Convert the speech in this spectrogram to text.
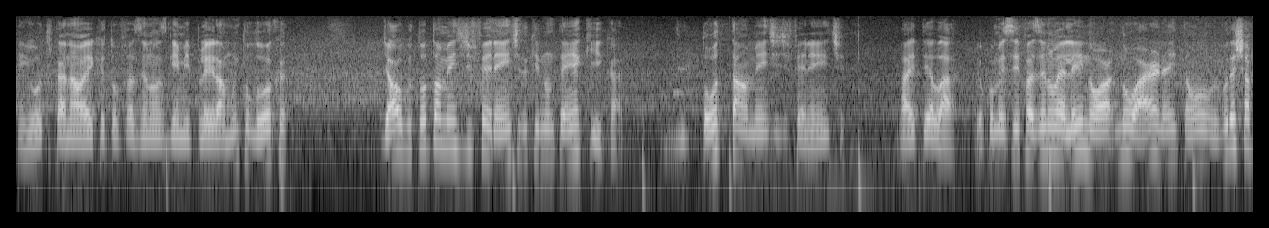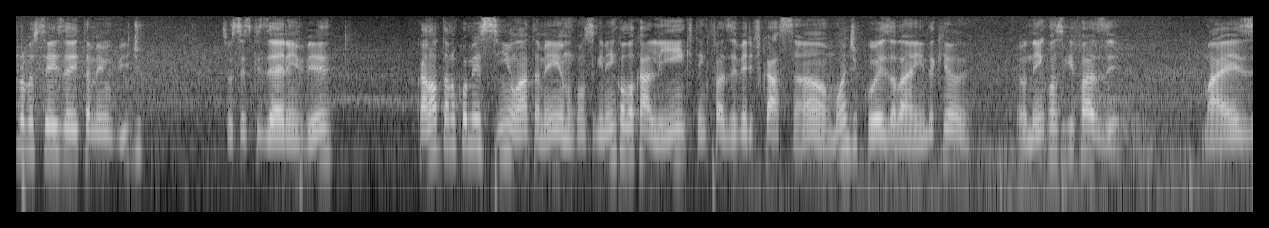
Tem outro canal aí que eu tô fazendo umas gameplay lá muito louca. De algo totalmente diferente do que não tem aqui, cara. Totalmente diferente vai ter lá. Eu comecei fazendo um LA no ar, né? Então eu vou deixar pra vocês aí também o vídeo, se vocês quiserem ver. O canal tá no comecinho lá também, eu não consegui nem colocar link, tem que fazer verificação, um monte de coisa lá ainda que eu, eu nem consegui fazer. Mas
